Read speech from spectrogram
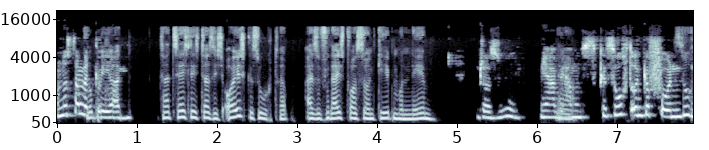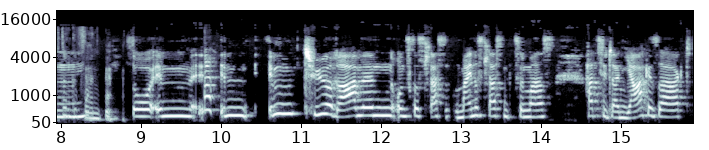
und ist dann mitgekommen tatsächlich, dass ich euch gesucht habe. Also vielleicht war es so ein Geben und Nehmen. Oder so. Ja, wir ja. haben uns gesucht und gefunden. Gesucht und gefunden. So im, im, im Türrahmen unseres Klassen, meines Klassenzimmers hat sie dann Ja gesagt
